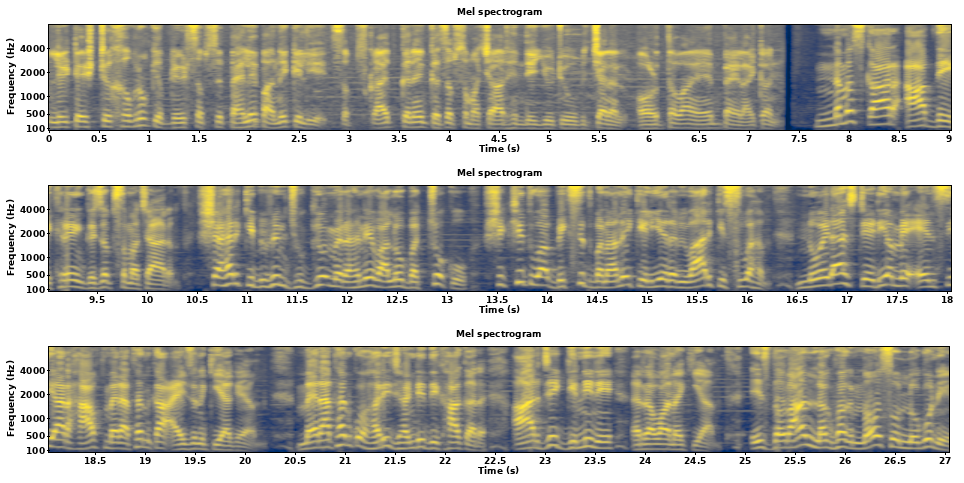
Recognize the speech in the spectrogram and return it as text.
लेटेस्ट खबरों के अपडेट सबसे पहले पाने के लिए सब्सक्राइब करें गजब समाचार हिंदी यूट्यूब चैनल और दबाएँ बेल आइकन। नमस्कार, आप देख रहे हैं गजब समाचार। शहर की विभिन्न झुग्गियों में रहने वालों बच्चों को शिक्षित व विकसित बनाने के लिए रविवार की सुबह नोएडा स्टेडियम में एनसीआर हाफ़ मैराथन का आयोजन किया गया। मैराथन को हरी झंडी दिखाकर आरजे गिन्नी ने रवाना किया। इस दौरान लगभग 900 लोगों ने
